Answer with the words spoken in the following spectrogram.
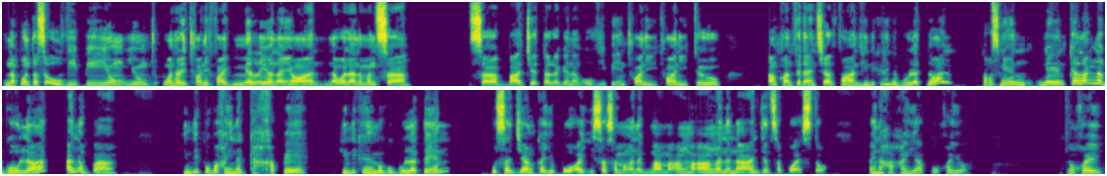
napunta sa OVP yung yung 125 million na yon na wala naman sa sa budget talaga ng OVP in 2022 ang confidential fund. Hindi ka rin nagulat doon? Tapos ngayon, ngayon ka lang nagulat? Ano ba? Hindi po ba kayo nagkakape? Hindi kayo magugulatin? O sadyang kayo po ay isa sa mga nagmamaang-maangan na naan dyan sa pwesto? Ay nakakahiya po kayo. Okay.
